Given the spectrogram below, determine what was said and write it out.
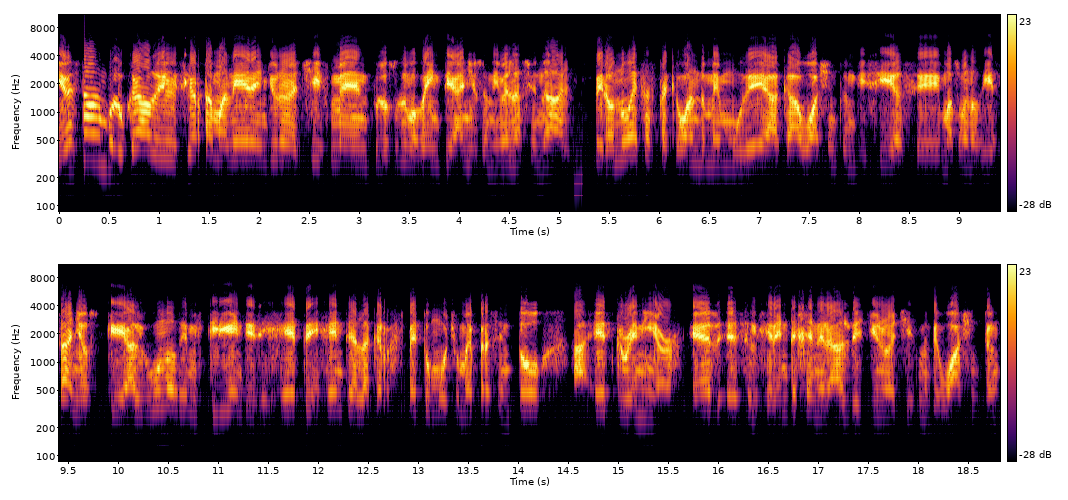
yo he estado involucrado de cierta manera en Junior Achievement los últimos 20 años a nivel nacional, pero no es hasta que cuando me mudé acá a Washington, D.C. hace más o menos 10 años, que algunos de mis clientes y gente, gente a la que respeto mucho me presentó a Ed Grenier. Ed es el gerente general de Junior Achievement de Washington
